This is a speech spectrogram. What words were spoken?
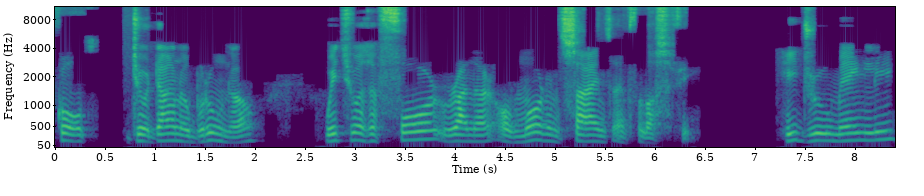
called Giordano Bruno, which was a forerunner of modern science and philosophy. He drew mainly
